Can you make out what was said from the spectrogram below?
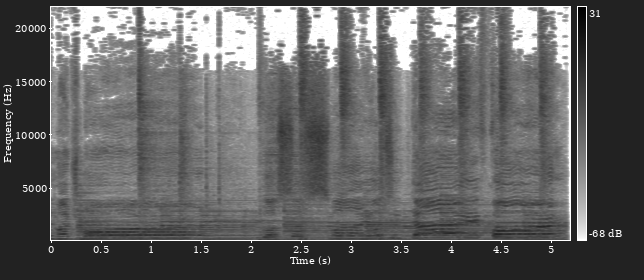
and much more. Plus a smile to die for.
